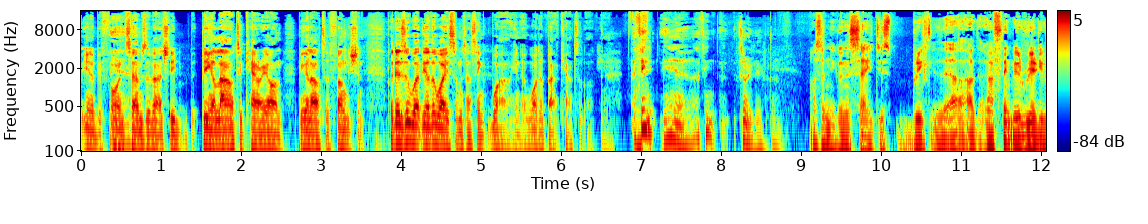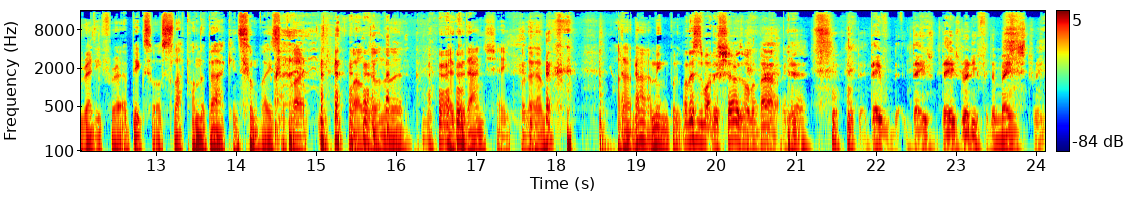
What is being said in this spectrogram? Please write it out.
you know, before yeah. in terms of actually being allowed to carry on, being allowed to function. But does it work the other way? Sometimes I think, wow, you know, what a back catalogue. You know? I think, yeah, I think. Sorry, Dave. I was only going to say just briefly that I, I, think we're really ready for a big sort of slap on the back in some ways of like, well done and a, a good handshake. But um, I don't know. I mean, but, well, this is what the show is all about. Yeah, Dave, Dave's, Dave's ready for the mainstream.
